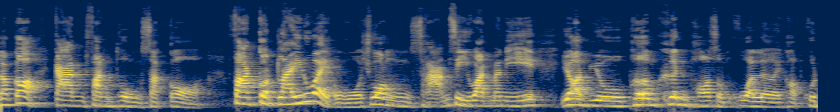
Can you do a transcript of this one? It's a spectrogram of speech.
แล้วก็การฟันธงสกอร์ ฝากกดไลค์ด้วย โอ้โห ช่วง 3-4 วันมานี้ ยอดวิวเพิ่มขึ้นพอสมควรเลยขอบคุณ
